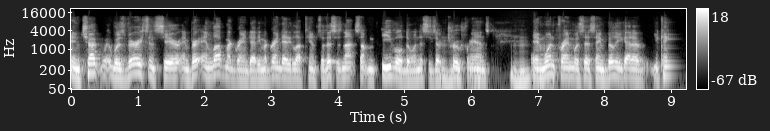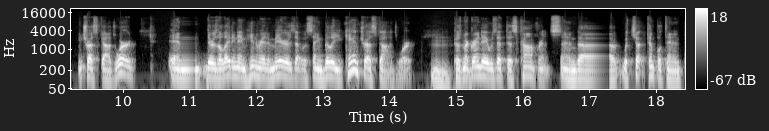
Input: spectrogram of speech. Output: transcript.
and Chuck was very sincere and very and loved my granddaddy. My granddaddy loved him. So this is not something evil doing. This is their Mhm. true friends. Mhm. And one friend was saying, Billy, you gotta you can't trust God's word. And there's a lady named Henrietta Mears that was saying, Billy, you can trust God's word Hmm. because my granddad was at this conference and uh, with Chuck Templeton, and,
